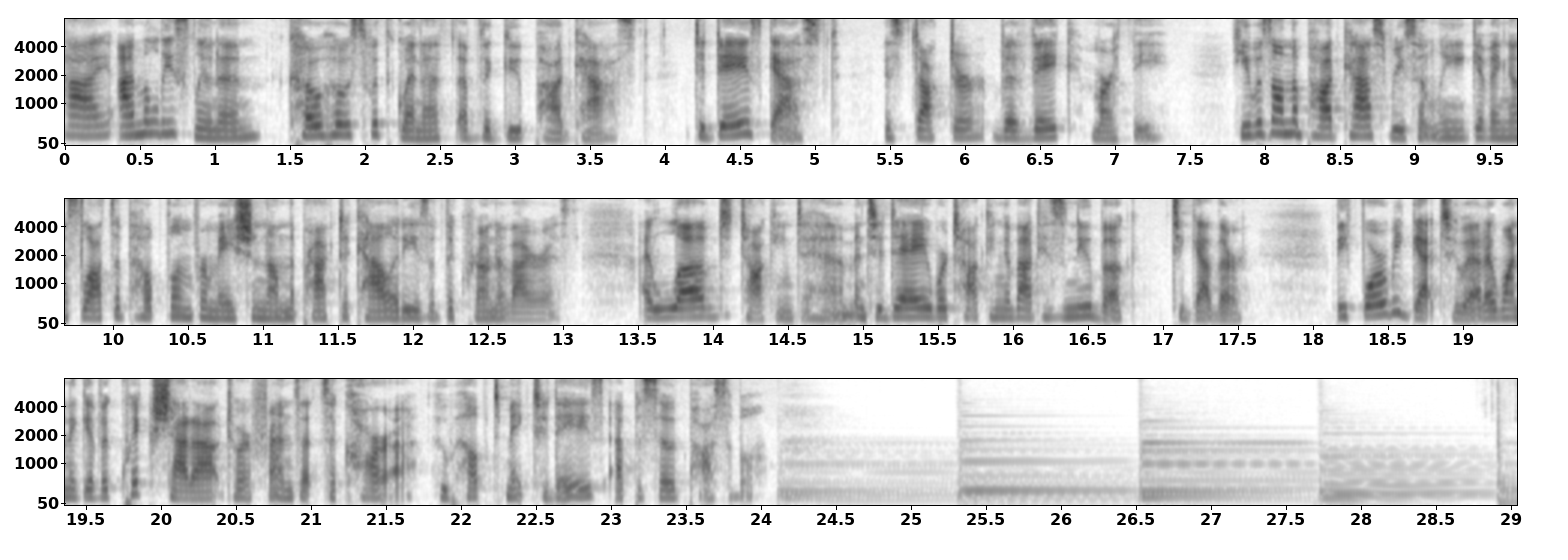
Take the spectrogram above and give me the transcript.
Hi, I'm Elise Loehnen, co host with Gwyneth of the Goop podcast. Today's guest is Dr. Vivek Murthy. He was on the podcast recently, giving us lots of helpful information on the practicalities of the coronavirus. I loved talking to him, and today we're talking about his new book, Together. Before we get to it, I want to give a quick shout out to our friends at Sakara, who helped make today's episode possible.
